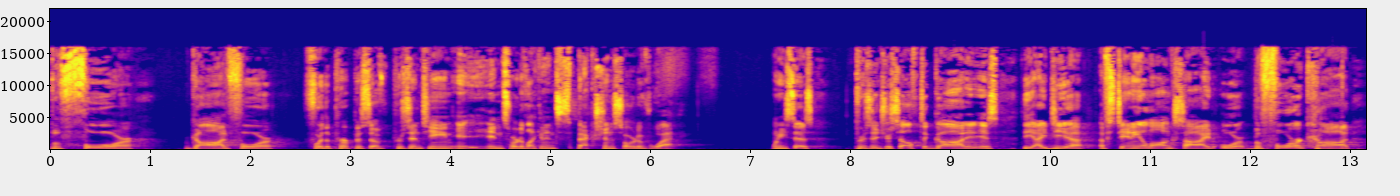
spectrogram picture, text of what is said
before God for, for the purpose of presenting in, in sort of like an inspection sort of way. When he says, present yourself to God, it is the idea of standing alongside or before God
